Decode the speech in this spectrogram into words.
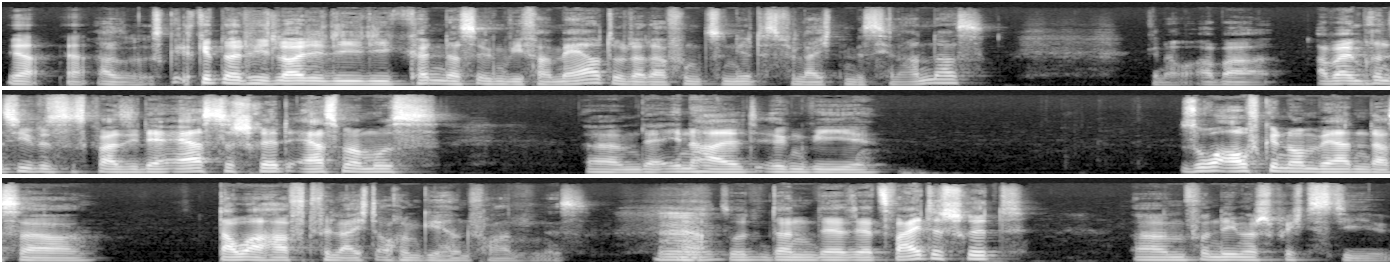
Ja, ja. Also es, es gibt natürlich Leute, die, die können das irgendwie vermehrt oder da funktioniert es vielleicht ein bisschen anders. Genau, aber, aber im Prinzip ist es quasi der erste Schritt. Erstmal muss ähm, der Inhalt irgendwie so aufgenommen werden, dass er dauerhaft vielleicht auch im Gehirn vorhanden ist. Ja. So, dann der, der zweite Schritt, ähm, von dem er spricht, ist die,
